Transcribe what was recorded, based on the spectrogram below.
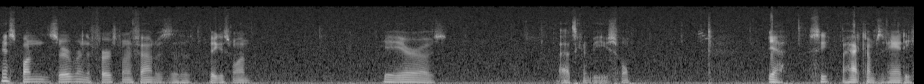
Yeah, spawned in the server, and the first one I found was the biggest one. Yeah, arrows. That's gonna be useful. Yeah, see, my hat comes in handy.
